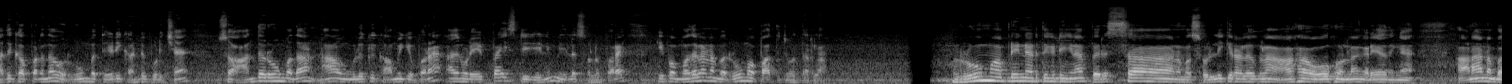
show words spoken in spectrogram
அதுக்கப்புறம் தான் ஒரு ரூமை தேடி கண்டுபிடிச்சேன். ஸோ அந்த ரூமை தான் நான் உங்களுக்கு காமிக்க போகிறேன் அதனுடைய ப்ரைஸ் டீட்டெயிலும் இதில் சொல்ல போகிறேன் இப்போ முதல்ல நம்ம ரூமை பார்த்துட்டு வந்துடலாம் ரூம் அப்படின்னு எடுத்துக்கிட்டிங்கன்னா பெருசாக நம்ம சொல்லிக்கிற அளவுக்குலாம் ஆஹா ஓஹோன்லாம் கிடையாதுங்க. ஆனால் நம்ம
